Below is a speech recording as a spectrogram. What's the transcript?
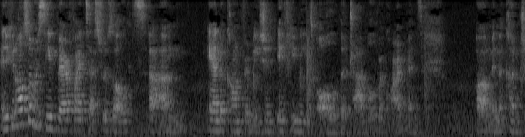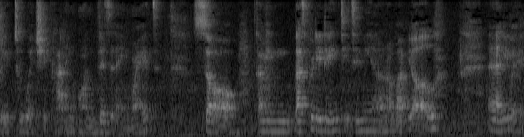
and you can also receive verified test results um, and a confirmation if you meet all of the travel requirements um, in the country to which you're planning on visiting, right? So, I mean, that's pretty dainty to me. I don't know about y'all. anyway,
